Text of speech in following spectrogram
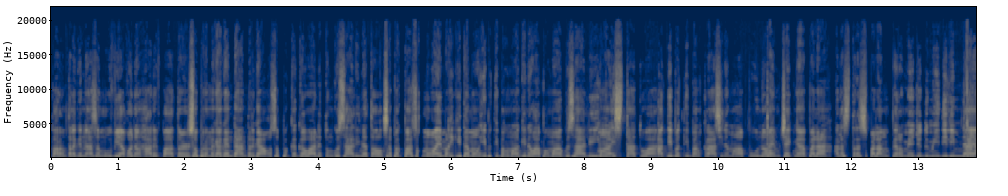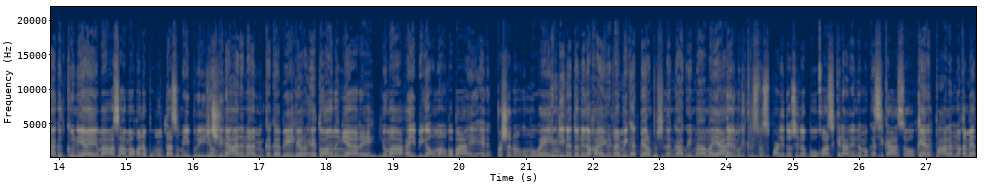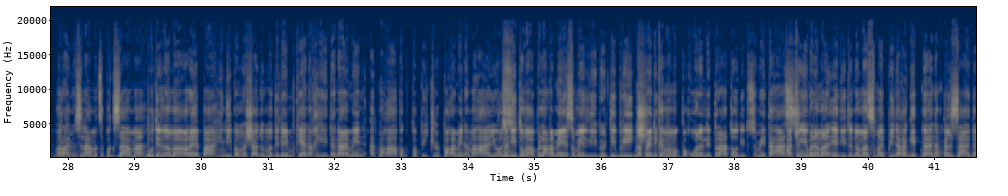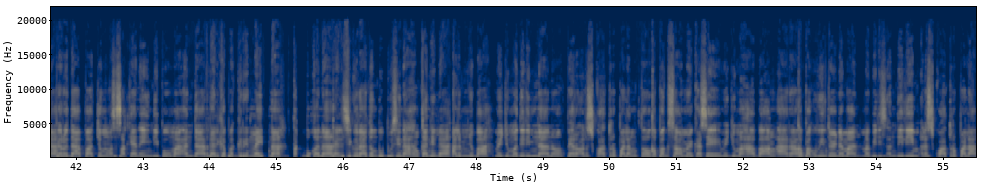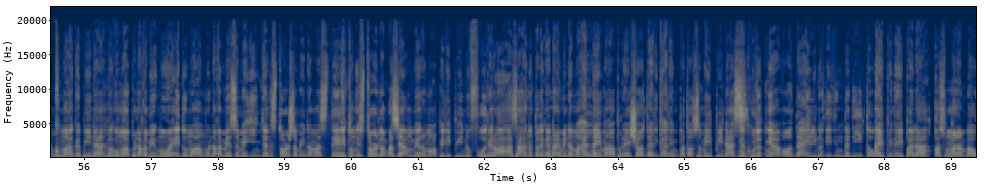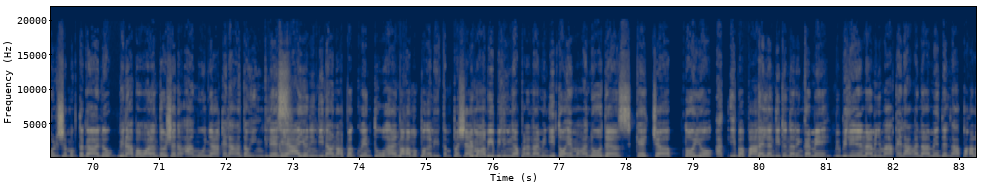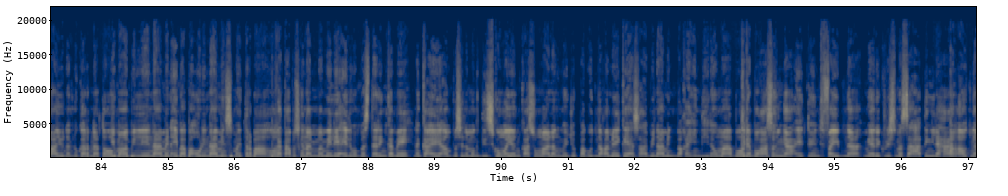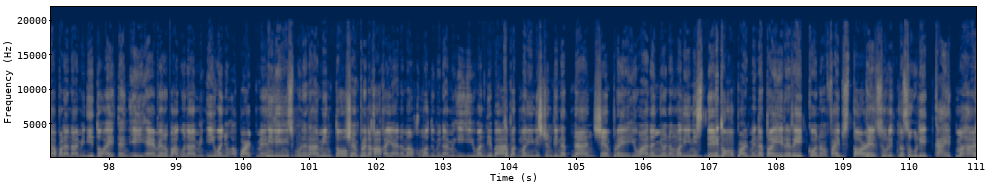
parang talaga nasa movie ako ng Harry Potter. Sobrang nagagandahan talaga ako sa pagkagawa nitong gusali na to. Sa pagpasok mo nga ay makikita mo ang iba't ibang mga ginawa pang mga gusali, mga estatwa at iba't ibang klase ng mga puno. Time check nga pala, alas 3 pa lang pero medyo dumidilim na. Kaya agad ko niyaya yung mga kasama ko na pumunta sa may bridge, yung dinaanan namin kagabi. Pero eto ang nangyari, yung mga kaibigan ko mga babae ay nagpa siya ng umuwi. Hindi na daw nila kaya yung lamig at meron pa silang gagawin mamaya. Dahil mag-Christmas party daw sila bukas, kailangan nila mag-asikaso. Kaya nagpaalam na kami at maraming salamat sa pagsama. Buti na lang mga karepa, hindi pa masyado madilim kaya nakikita namin at makakapagpa-picture pa kami na maayos. Nandito nga pala kami sa may Liberty Bridge na pwede ka nga magpakuha ng litrato dito sa may taas. At yung iba naman eh dito naman sa may pinakagitna ng kalsada. Pero dapat yung mga sasakyan ay hindi po umaandar dahil kapag green light na, takbo ka na dahil siguradong bubusinahan ka nila. Alam nyo ba, medyo madilim na no, pero alas 4 pa lang to. Kapag summer kasi, medyo mahaba ang araw. Kapag winter naman, mabilis ang dilim, alas 4 pa lang, gumagabi na. Bago nga pala kami umuwi, eh dumaan muna kami sa may Indian store, sa may Namaste. Itong store lang kasi ang meron mga Filipino food, pero aasahan na talaga namin na mahal na yung mga presyo dahil galing pa to sa may Pinas. Nagulat nga ako dahil yung nagtitinda dito ay Pinay pala, kaso nga lang bawal siya magtagalog. Binabawalan daw siya ng amo niya, kailangan daw Ingles. Kaya ayun, hindi na ako nakapagkwentuhan, baka mapagalitan pa siya. Yung mga bibilin nga pala namin dito ay mga noodles, ketchup, toyo at iba pa. Dahil nandito na rin kami, bibili na namin yung mga kailangan namin dahil napakalayo ng lugar na to. Yung mga binili namin ay babaunin namin sa may trabaho. Pagkatapos nga namin mamili ay lumabas na rin kami. Nagkayaan pa sila mag-disco ngayon kaso nga lang medyo pagod na kami kaya sabi namin baka hindi na umabot. Kinabukasan nga ay 25 na. Merry Christmas sa ating lahat. Ang out nga pala namin dito ay 10am pero bago namin iwan yung apartment, nilinis muna namin to. Syempre nakakaya naman kung madumi namin iiwan, 'di ba? Kapag malinis yung dinatnan, syempre iwanan nyo ng malinis din. Itong apartment na to ay i-rate ko ng 5 star dahil sulit na sulit kahit mahal.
